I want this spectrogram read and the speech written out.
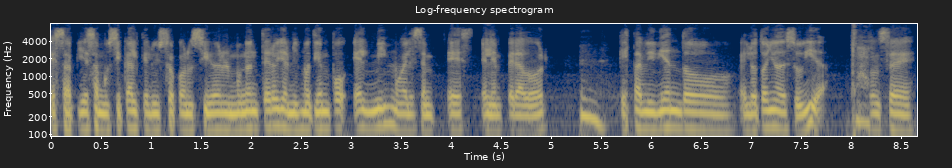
esa pieza musical que lo hizo conocido en el mundo entero y al mismo tiempo él mismo él es, el emperador mm. que está viviendo el otoño de su vida. Entonces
